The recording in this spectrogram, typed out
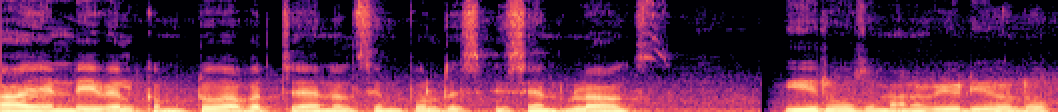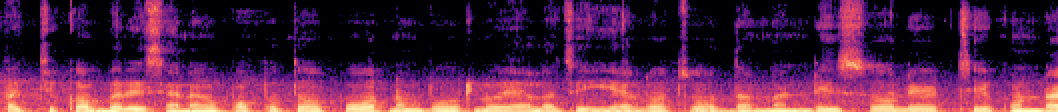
హాయ్ అండి welcome to our channel simple recipes and blogs. ఈరోజు మన వీడియోలో పచ్చి కొబ్బరి శనగపప్పుతో పూర్ణం బోర్లు ఎలా చేయాలో చూద్దామండి. సో లేట్ చేయకుండా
